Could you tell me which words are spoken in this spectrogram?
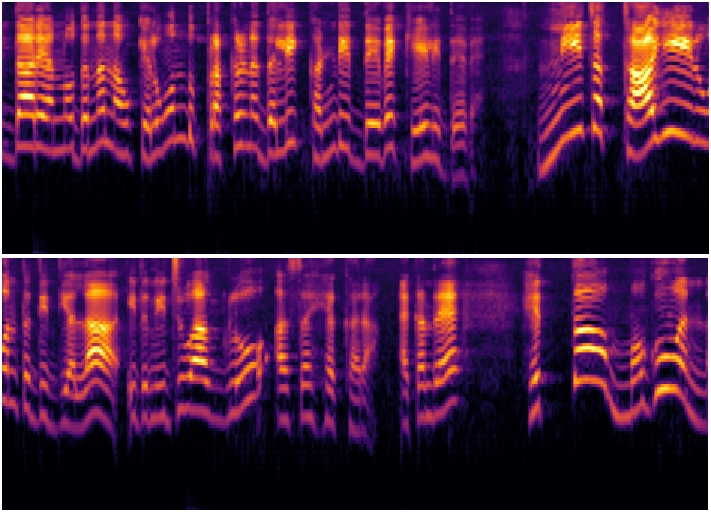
ಇದ್ದಾರೆ ಅನ್ನೋದನ್ನ ನಾವು ಕೆಲವೊಂದು ಪ್ರಕರಣದಲ್ಲಿ ಕಂಡಿದ್ದೇವೆ, ಕೇಳಿದ್ದೇವೆ. ನೀಚ ತಾಯಿ ಇರುವಂಥದ್ದಿದೆಯಲ್ಲ ಇದು ನಿಜವಾಗ್ಲೂ ಅಸಹ್ಯಕರ. ಯಾಕಂದ್ರೆ ಹೆತ್ತ ಮಗುವನ್ನ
